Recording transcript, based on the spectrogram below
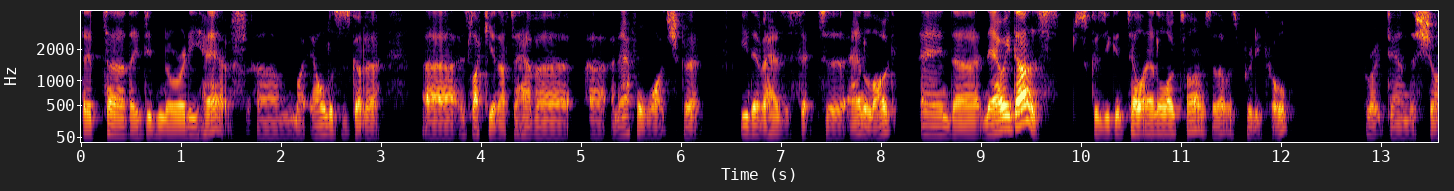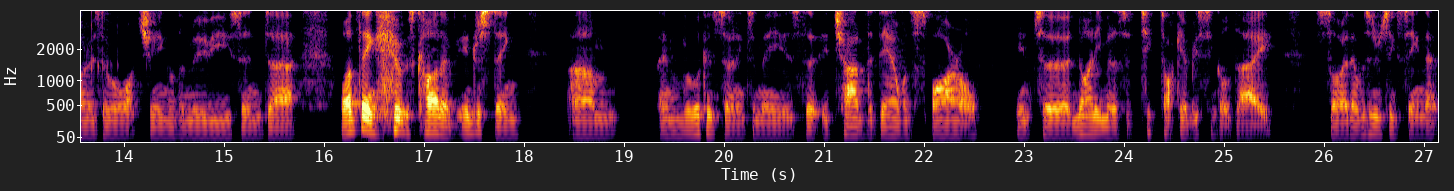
that uh, they didn't already have. Um, my eldest has got a uh, is lucky enough to have a, a, an Apple Watch, but he never has it set to analog, and uh, now he does because he can tell analog time. So that was pretty cool. Wrote down the shows they were watching or the movies, and uh, one thing that was kind of interesting um, and a little concerning to me is that it charted the downward spiral into 90 minutes of TikTok every single day. So that was interesting seeing that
